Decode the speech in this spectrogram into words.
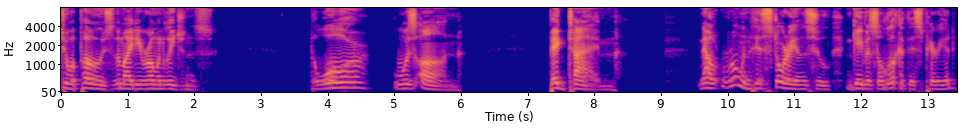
to oppose the mighty Roman legions. The war was on. Big time. Now, Roman historians who gave us a look at this period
